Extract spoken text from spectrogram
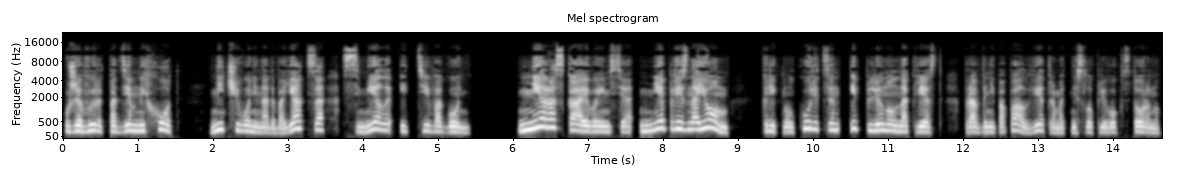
уже вырод подземный ход. Ничего не надо бояться, смело идти в огонь. «Не раскаиваемся, не признаем!» — крикнул Курицын и плюнул на крест. Правда, не попал, ветром отнесло плевок в сторону.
